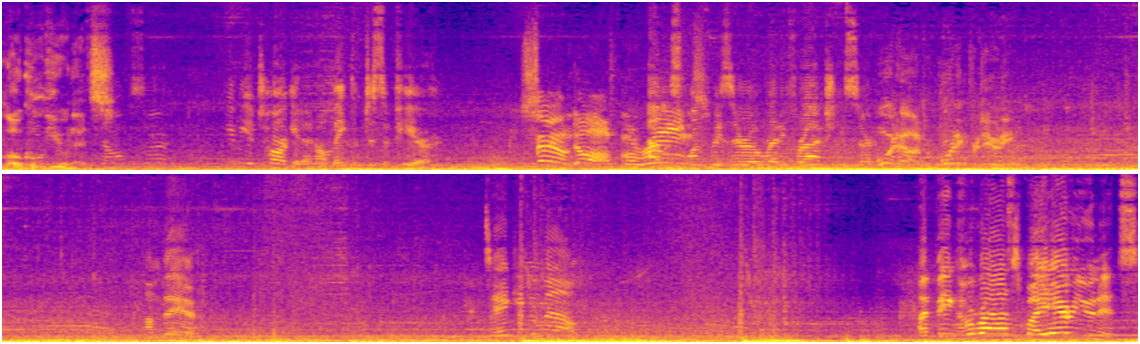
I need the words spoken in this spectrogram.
Local units. Give me a target and I'll make them disappear. Sound off, Marines! Alice Marines! 130 ready for action, sir. White House reporting for duty. I'm there. Taking them out. I'm being harassed by air units.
